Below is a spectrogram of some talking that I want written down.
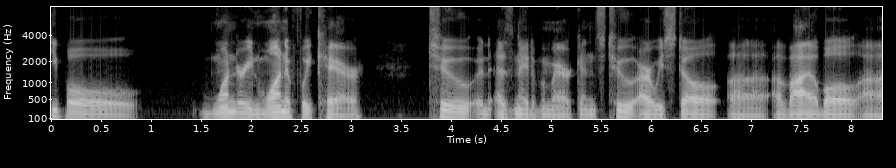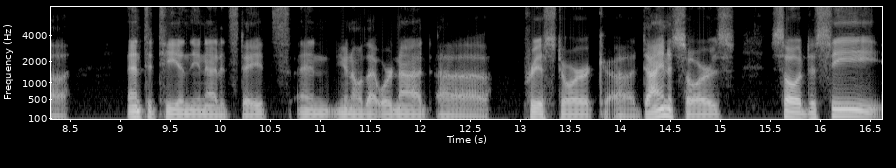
people wondering one if we care, two as Native Americans, two are we still uh, a viable uh entity in the United States and you know that we're not uh prehistoric uh dinosaurs. So to see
